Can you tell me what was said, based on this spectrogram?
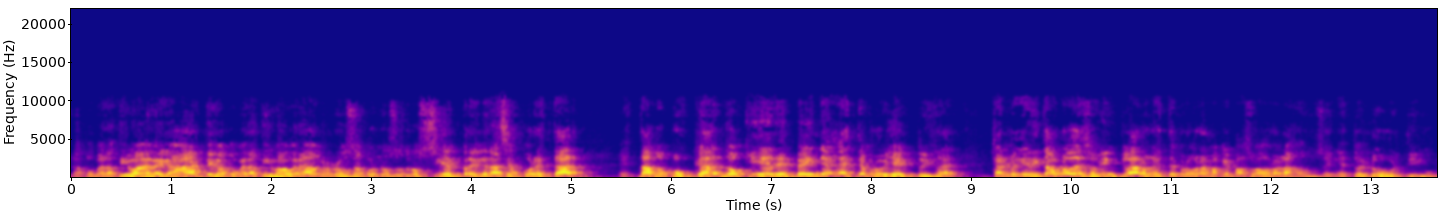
la cooperativa de Vega Arte y la cooperativa Abraham Rosa con nosotros siempre. Gracias por estar. Estamos buscando quienes vengan a este proyecto. Carmen Edita habló de eso bien claro en este programa que pasó ahora a las 11. En esto es lo último.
